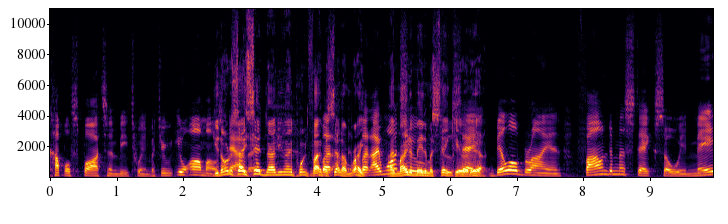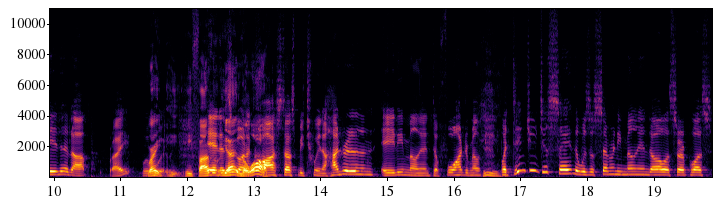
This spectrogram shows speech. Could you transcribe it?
couple spots in between, but you you almost. You notice I it. said 99.5 percent. I'm right. But I want might have made you a mistake here say or there. Bill O'Brien found a mistake, so we made it up, right? We- Right, we- he- he found and it, it's yeah, in going to cost us between 180 million to 400 million. But didn't you just say there was a 70 million dollar surplus?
